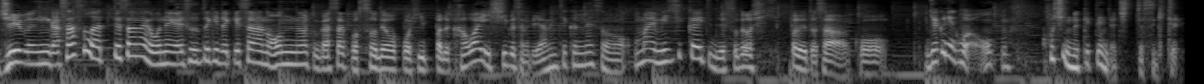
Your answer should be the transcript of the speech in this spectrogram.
自分がさそうやってさなんかお願いする時だけさあの女の子がさこう袖をこう引っ張る可愛い仕草なんかやめてくんね？そのお前短い手で袖を引っ張るとさこう逆にこう腰抜けてんじゃんちっちゃすぎて。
